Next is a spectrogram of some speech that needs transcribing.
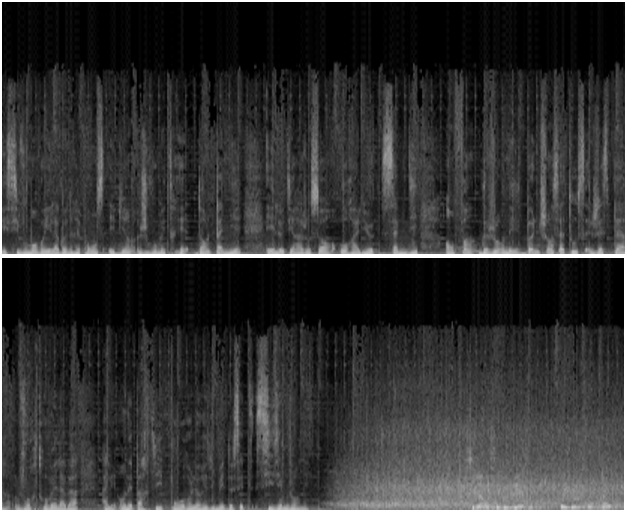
et si vous m'envoyez la bonne réponse, eh bien, je vous mettrai dans le panier, et le tirage au sort aura lieu samedi en fin de journée. Bonne chance à tous, j'espère vous retrouver là-bas. Allez, on est parti pour le résumé de cette sixième journée. Silence s'il vous plaît, les joueurs sont prêts.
